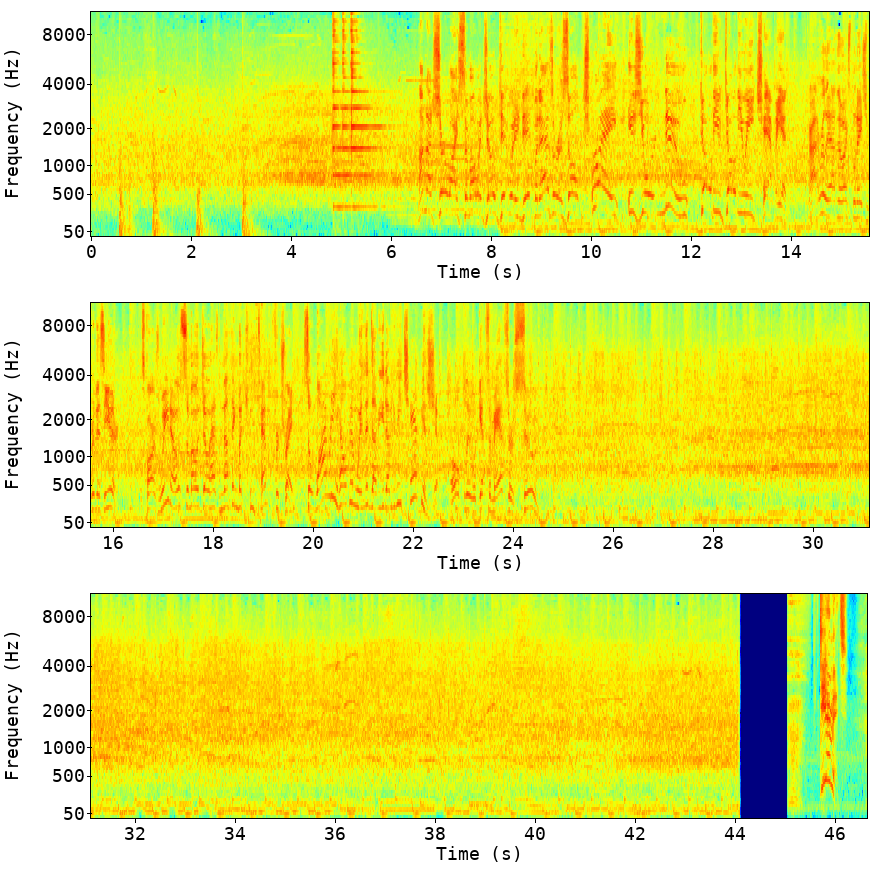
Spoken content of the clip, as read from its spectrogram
I'm not sure why Samoa Joe did what he did, but as a result, Tre is your new WWE Champion. I really have no explanation for this either. As far as we know, Samoa Joe has nothing but contempt for Tre. So why would he help him win the WWE Championship? Hopefully we'll get some answers soon.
